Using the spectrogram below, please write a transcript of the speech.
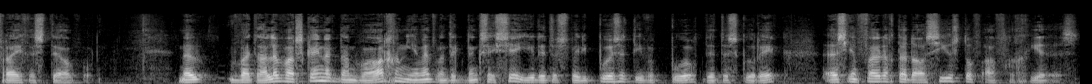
vrygestel word. Nou wat hulle waarskynlik dan waargeneem het want ek dink sy sê hier dit is by die positiewe pool, dit is korrek is eenvoudig dat daar suurstof afgegee is.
